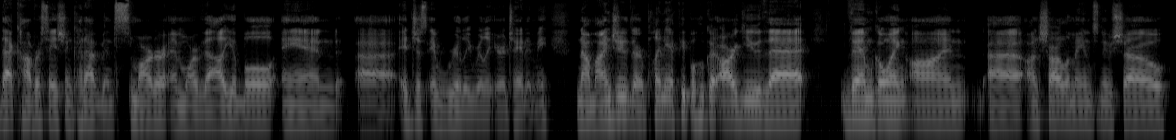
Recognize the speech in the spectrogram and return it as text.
that conversation could have been smarter and more valuable, and uh, it just it really really irritated me. Now, mind you, there are plenty of people who could argue that them going on uh, on Charlemagne's new show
